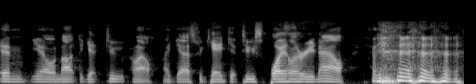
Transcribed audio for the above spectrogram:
and you know, not to get too well, I guess we can't get too spoilery now.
